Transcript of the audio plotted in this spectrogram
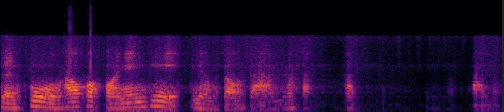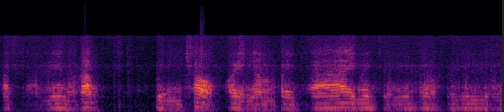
ส่วนคู่ของเขาก็ขอเน้นที่หนึ่งสองสามนะครับ ครับสามนะครับสามนี้นะครับ ส่วนชอบค่อยนำไปใช้ ไม่ส่วนไม่ชอบไปยืนยัน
